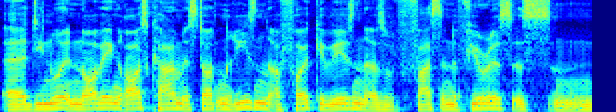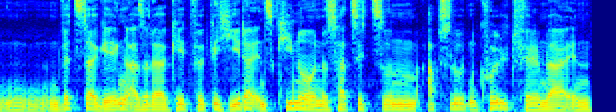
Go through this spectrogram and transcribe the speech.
äh, die nur in Norwegen rauskamen, ist dort ein Riesenerfolg gewesen. Also Fast and the Furious ist ein Witz dagegen. Also da geht wirklich jeder ins Kino und es hat sich zu einem absoluten Kultfilm da in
